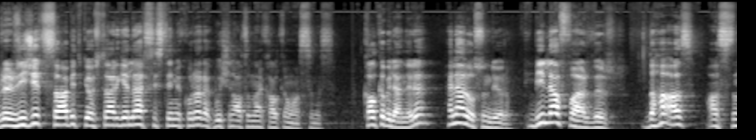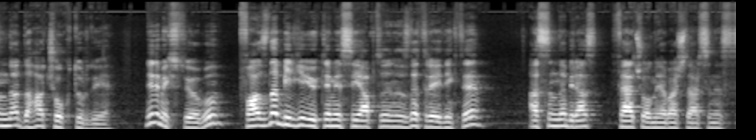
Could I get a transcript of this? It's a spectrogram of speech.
Böyle rigid, sabit göstergeler sistemi kurarak bu işin altından kalkamazsınız. Kalkabilenlere helal olsun diyorum. Bir laf vardır. Daha az aslında daha çoktur diye. Ne demek istiyor bu? Fazla bilgi yüklemesi yaptığınızda trading'de aslında biraz felç olmaya başlarsınız.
